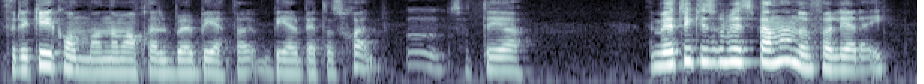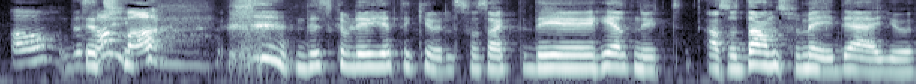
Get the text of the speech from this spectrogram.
För det kan ju komma när man själv börjar beta, bearbeta sig själv. Mm. Så det, men jag tycker det ska bli spännande att följa dig. Ja, detsamma. Det ska bli jättekul. Som sagt, det är helt nytt. Alltså dans för mig, det är ju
